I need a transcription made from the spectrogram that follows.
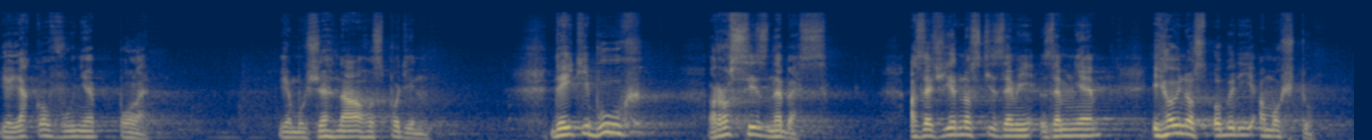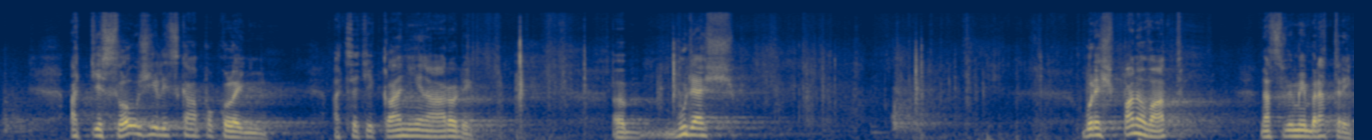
je jako vůně pole. Jemu žehná hospodin. Dej ti Bůh rosy z nebes a ze žírnosti zemi, země i hojnost obilí a moštu. Ať ti slouží lidská pokolení, ať se ti klaní národy. Budeš, budeš panovat nad svými bratry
